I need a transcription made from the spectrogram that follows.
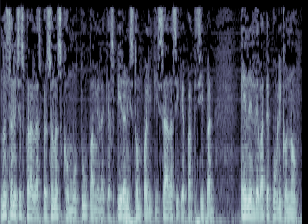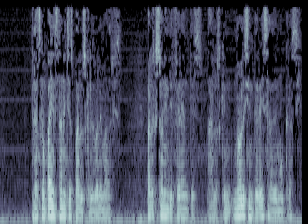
no están hechas para las personas como tú, Pamela, que aspiran y están politizadas y que participan en el debate público, no. Las campañas están hechas para los que les vale madres, para los que son indiferentes, para los que no les interesa la democracia.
